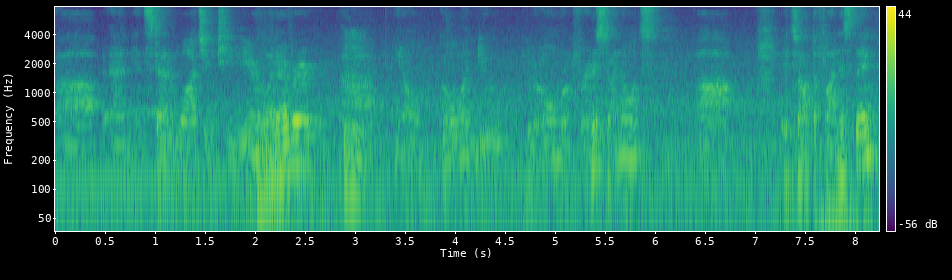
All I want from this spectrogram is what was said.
uh, and instead of watching TV or whatever, uh, you know, go and do your homework first. I know it's uh, it's not the funnest thing.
